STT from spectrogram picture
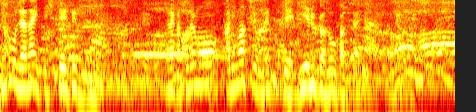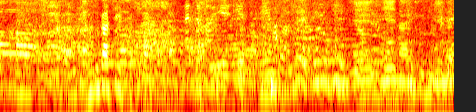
そうじゃないって否定せずになんかそれもありますよねって言えるかどうかみたいな。難しいですよね。成田さん言え言え言えます言えない言えない。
